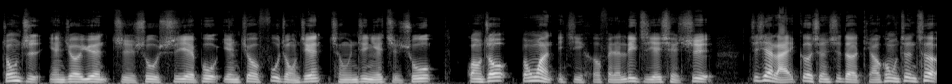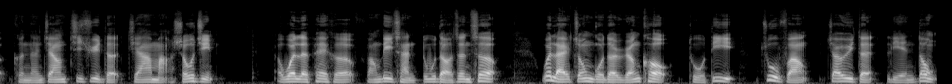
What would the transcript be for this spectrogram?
中指研究院指数事业部研究副总监陈文静也指出，广州、东莞以及合肥的例子也显示，接下来各城市的调控政策可能将继续的加码收紧。而为了配合房地产督导政策，未来中国的人口、土地、住房。教育等联动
